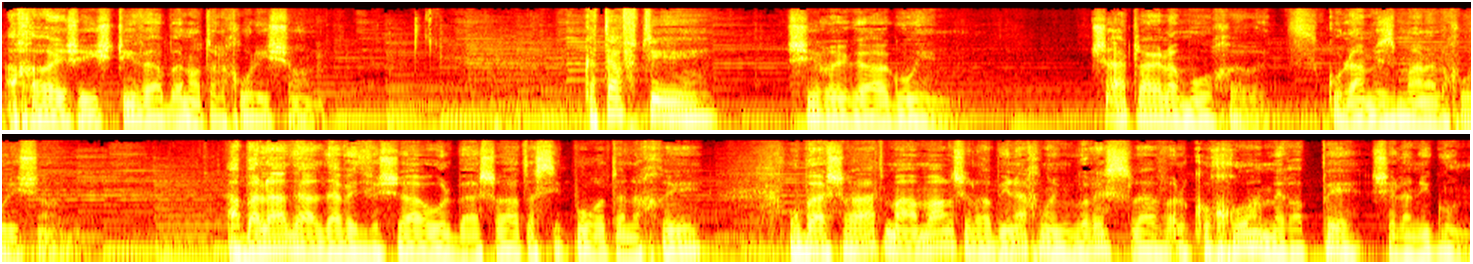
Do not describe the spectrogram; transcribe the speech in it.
אחרי שאשתי והבנות הלכו לישון. כתבתי שירי געגועים. שעת לילה מאוחרת, כולם מזמן הלכו לישון. הבלדה על דוד ושאול בהשראת הסיפור התנ"כי ובהשראת מאמר של רבי נחמן מברסלב על כוחו המרפא של הניגון.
